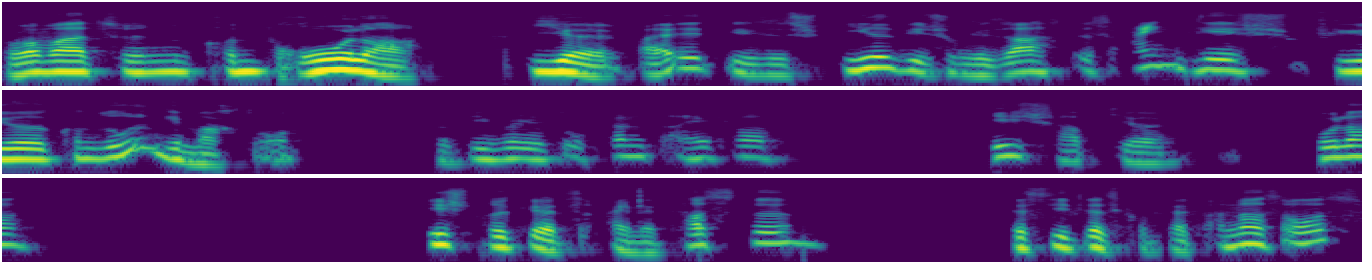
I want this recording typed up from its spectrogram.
Kommen wir mal zu 'nem Controller-Spiel, weil dieses Spiel, wie schon gesagt, ist eigentlich für Konsolen gemacht worden. Das sehen wir jetzt auch ganz einfach. Ich habe hier Controller. Ich drücke jetzt eine Taste. Es sieht jetzt komplett anders aus.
